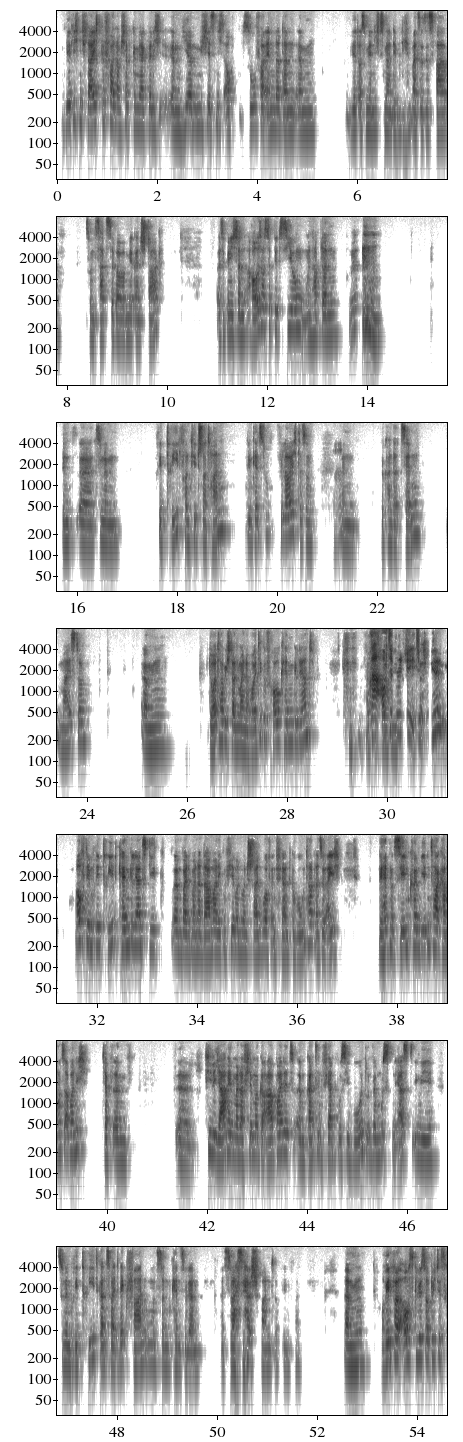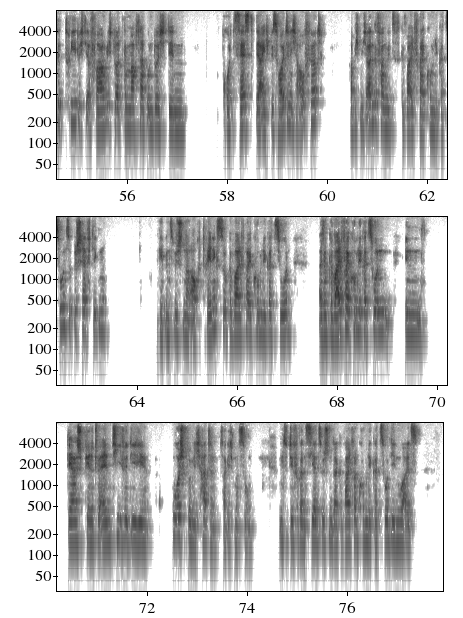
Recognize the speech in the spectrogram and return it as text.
wirklich nicht leicht gefallen, aber ich habe gemerkt, wenn ich ähm, hier mich jetzt nicht auch so verändere, dann ähm, wird aus mir nichts mehr an dem Leben. Also das war so ein Satz, der war bei mir ganz stark. Also bin ich dann raus aus der Beziehung und habe dann bin äh, zu einem Retreat von Thich Nhat Hanh, den kennst du vielleicht, also mhm. ein bekannter Zen-Meister. Ähm, dort habe ich dann meine heutige Frau kennengelernt also ah, auf dem Retreat. Auf dem Retreat kennengelernt, die äh, bei meiner damaligen Firma nur einen Steinwurf entfernt gewohnt hat. Also eigentlich, wir hätten uns sehen können jeden Tag, haben uns aber nicht. Ich habe ähm, äh, viele Jahre in meiner Firma gearbeitet, ähm, ganz entfernt, wo sie wohnt, und wir mussten erst irgendwie zu einem Retreat ganz weit wegfahren, um uns dann kennenzulernen. Es war sehr spannend auf jeden Fall. Ähm, auf jeden Fall ausgelöst auch durch das Retreat, durch die Erfahrung, die ich dort gemacht habe und durch den Prozess, der eigentlich bis heute nicht aufhört, habe ich mich angefangen mit gewaltfreier Kommunikation zu beschäftigen. Ich gebe inzwischen dann auch Trainings zur gewaltfreien Kommunikation. Also gewaltfreie Kommunikation in der spirituellen Tiefe, die die ursprünglich hatte, sage ich mal so, um zu differenzieren zwischen der gewaltfreien Kommunikation, die nur als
